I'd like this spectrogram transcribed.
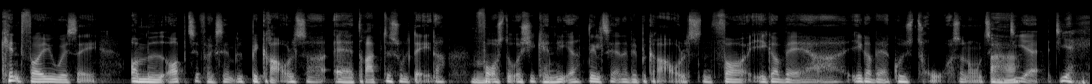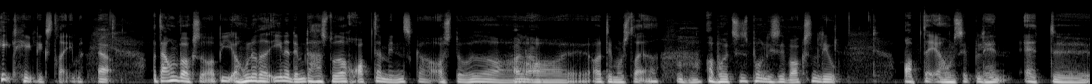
kendt for i USA at møde op til for eksempel begravelser af dræbte soldater, mm. for at stå og chikanere deltagerne ved begravelsen, for ikke at være, ikke at være Guds tro og sådan nogle ting. Aha. De er, de er helt, helt ekstreme. Ja. Og der er hun vokset op i, og hun har været en af dem, der har stået og råbt af mennesker, og stået og, da op. og, og demonstreret. Mhm. Og på et tidspunkt i sit voksenliv, opdager hun simpelthen, at, øh,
